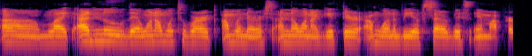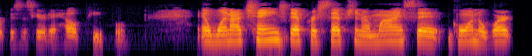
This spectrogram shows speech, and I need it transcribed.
um like i knew that when i went to work i'm a nurse. I know when i get there i'm going to be of service and my purpose is here to help people. And when i changed that perception or mindset going to work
